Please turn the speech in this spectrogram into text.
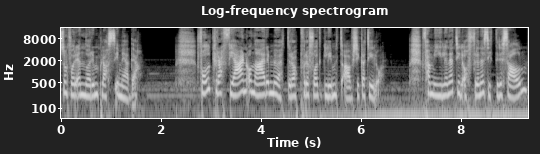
som får enorm plass i media. Folk fra fjern og nær møter opp for å få et glimt av Chikatilo. Familiene til ofrene sitter i salen,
